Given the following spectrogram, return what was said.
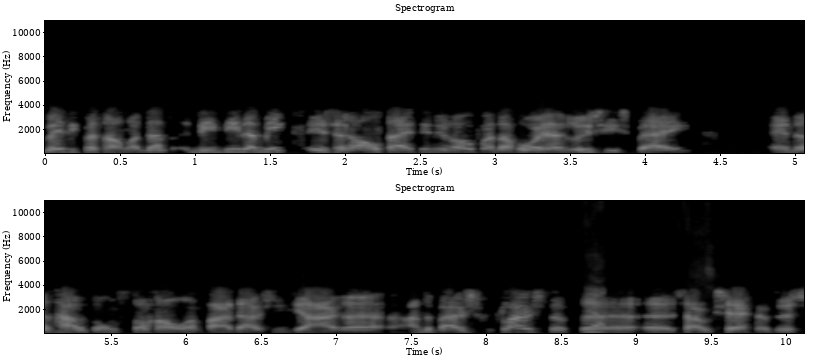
weet ik wat allemaal. Dat, die dynamiek is er altijd in Europa. Daar horen ruzies bij. En dat houdt ons toch al een paar duizend jaar aan de buis gekluisterd, eh, eh, zou ik zeggen. Dus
